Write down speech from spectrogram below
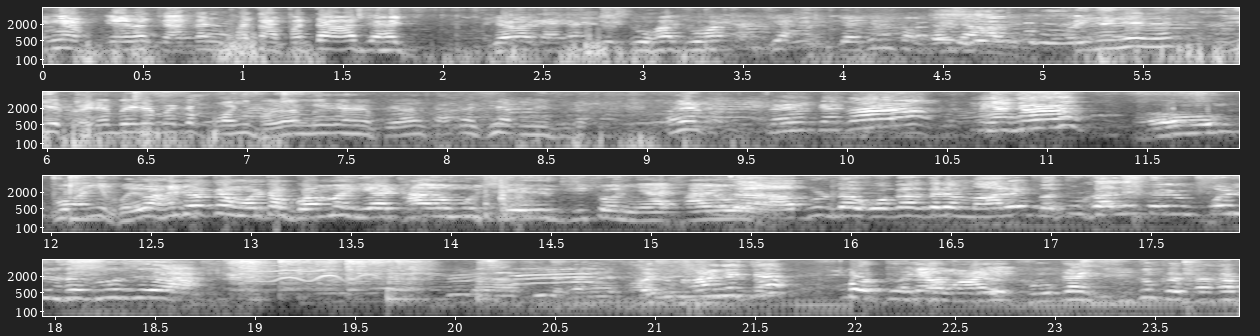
અહીંયા પેલા કાકાને ફટા ફટા આ જાય. જેવા કાકાને દુહા દુહા કાઢ્યા કાઢ્યા તો મજા આવે. એને ને ને એ ભેણે ભેણે બેઠા પાણી ભરવા મેળે છે. પેલા કાકા છે કે નહીં અરે પેલા કાકા. કાકા પાણી ભરવા હાજો કે મોટો ગામમાં યા થાયો હું શેર જીતો ન્યા થાયો. આપણું કોકા કરે મારે બધું ખાલી કરવું પડ્યું છે દૂધિયા બધું ખાલી છે? બધું મારે છોકરા કીધું કે કાકા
